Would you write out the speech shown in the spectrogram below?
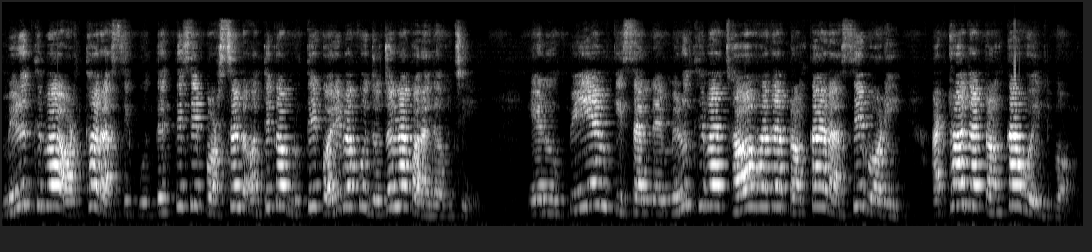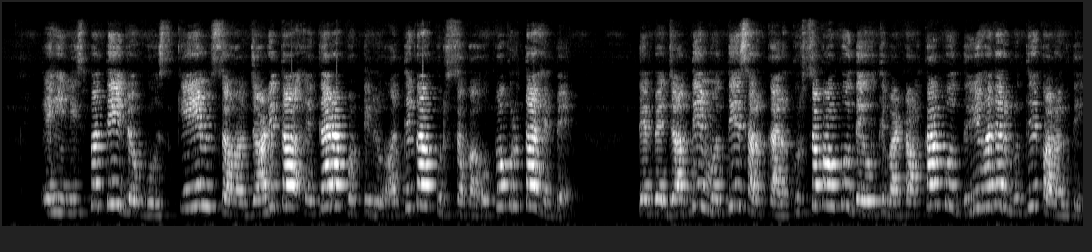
ମିଳୁଥିବା ଅର୍ଥ ରାଶିକୁ ତେତିଶ ପରସେଣ୍ଟ ଅଧିକ ବୃଦ୍ଧି କରିବାକୁ ଯୋଜନା କରାଯାଉଛି। ଏଣୁ ପିଏମ୍ କିଷାନରେ ମିଳୁଥିବା ଛଅ ହଜାର ଟଙ୍କା ରାଶି ବଢ଼ି ଆଠ ହଜାର ଟଙ୍କା ହୋଇଯିବ। ଏହି ନିଷ୍ପତ୍ତି ଯୋଗୁଁ ସ୍କିମ୍ ସହ ଜଡ଼ିତ ଏଗାର କୋଟିରୁ ଅଧିକ କୃଷକ ଉପକୃତ ହେବେ। ତେବେ ଯଦି ମୋଦି ସରକାର କୃଷକଙ୍କୁ ଦେଉଥିବା ଟଙ୍କାକୁ ଦୁଇ ହଜାର ବୃଦ୍ଧି କରନ୍ତି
